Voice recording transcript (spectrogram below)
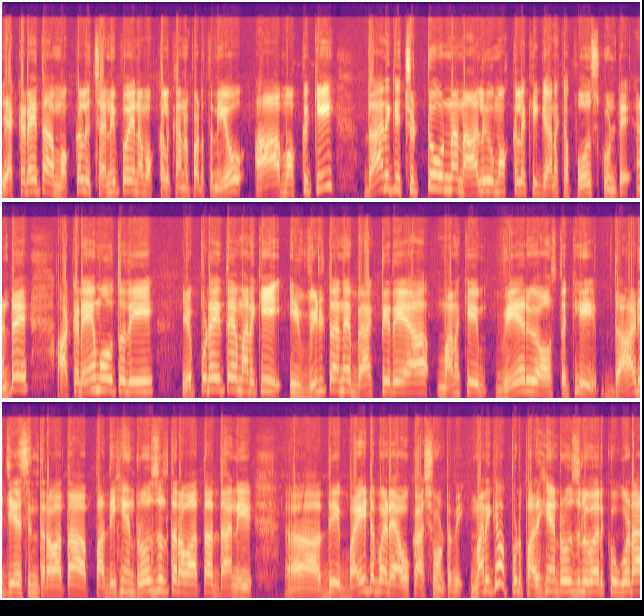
ఎక్కడైతే ఆ మొక్కలు చనిపోయిన మొక్కలు కనపడుతున్నాయో ఆ మొక్కకి దానికి చుట్టూ ఉన్న నాలుగు మొక్కలకి గనక పోసుకుంటే అంటే అక్కడ ఏమవుతుంది? ఎప్పుడైతే మనకి ఈ విల్ట్ అనే బ్యాక్టీరియా మనకి వేరు వ్యవస్థకి దాడి చేసిన తర్వాత పదిహేను రోజుల తర్వాత దాని అది బయటపడే అవకాశం ఉంటుంది. మనకి అప్పుడు పదిహేను రోజుల వరకు కూడా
